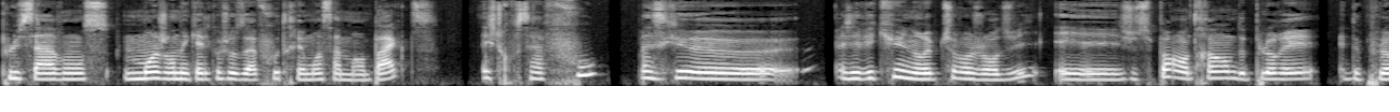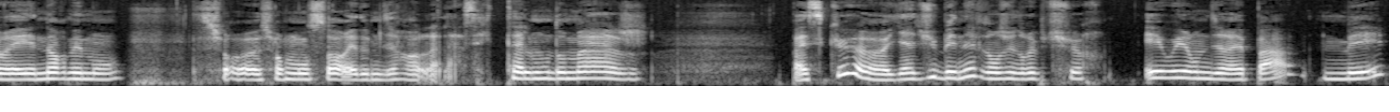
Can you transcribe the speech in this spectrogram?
plus ça avance, moins j'en ai quelque chose à foutre et moins ça m'impacte. Et je trouve ça fou parce que j'ai vécu une rupture aujourd'hui et je suis pas en train de pleurer, de pleurer énormément sur, euh, sur mon sort et de me dire oh là là, c'est tellement dommage. Parce que il euh, y a du bénéfice dans une rupture. Et oui, on ne dirait pas, mais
